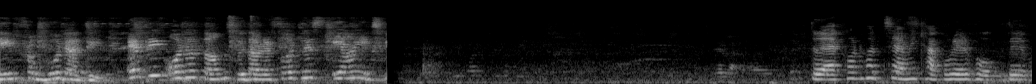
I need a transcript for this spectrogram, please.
Name from GoDaddy. Every order comes with our effortless AI experience. তো এখন হচ্ছে আমি ঠাকুরের ভোগ দেব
